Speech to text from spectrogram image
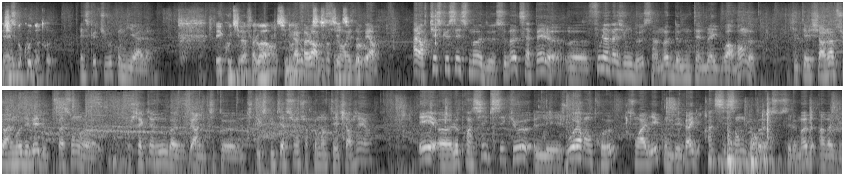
J'aime beaucoup notre... Est-ce que tu veux qu'on y aille? Écoute, il va falloir, hein, sinon Il va falloir, sinon on risque de perdre. Alors, qu'est-ce que c'est ce mode? Ce mode s'appelle euh, Full Invasion 2, c'est un mode de Mountain Blade Warband qui est téléchargeable sur MODB. De toute façon, euh, chacun de nous va vous faire une petite, euh, une petite explication sur comment le télécharger. hein. Et le principe, c'est que les joueurs entre eux sont alliés contre des vagues incessantes de boss. C'est le mode Invasion.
